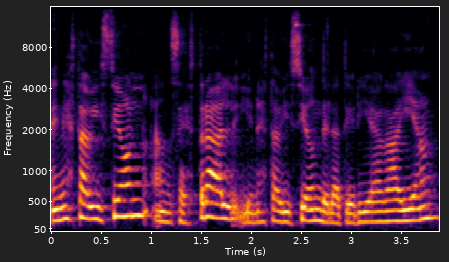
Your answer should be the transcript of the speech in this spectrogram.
En esta visión ancestral y en esta visión de la teoría Gaia,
